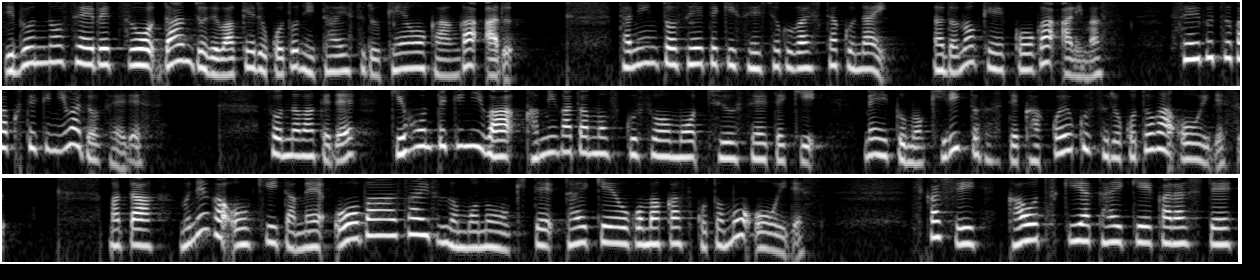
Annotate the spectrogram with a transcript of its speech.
自分の性別を男女で分けることに対する嫌悪感がある。他人と性的接触がしたくない。などの傾向があります。生物学的には女性です。そんなわけで基本的には髪型も服装も中性的。メイクもキリッとさせてかっこよくすることが多いです。また胸が大きいためオーバーサイズのものを着て体型をごまかすことも多いです。しかし顔つきや体型からして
